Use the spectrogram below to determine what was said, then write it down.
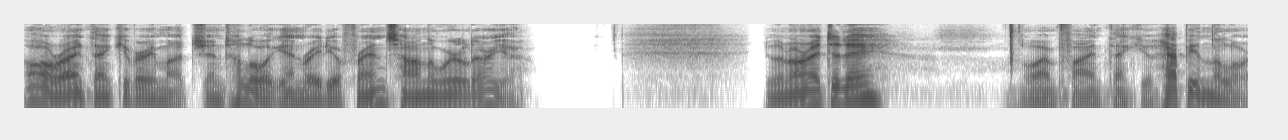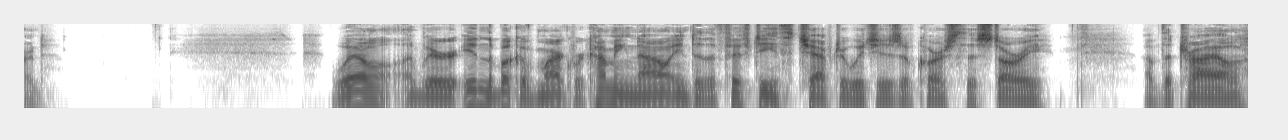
All right, thank you very much. And hello again, radio friends. How in the world are you? Doing all right today? Oh, I'm fine, thank you. Happy in the Lord. Well, we're in the book of Mark. We're coming now into the 15th chapter, which is, of course, the story of the trial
